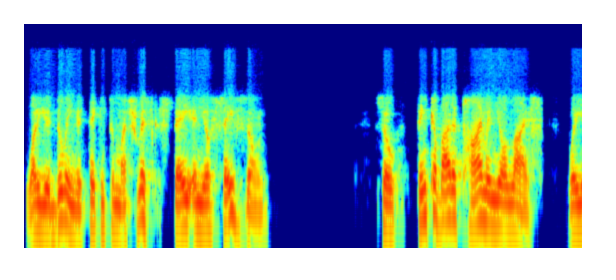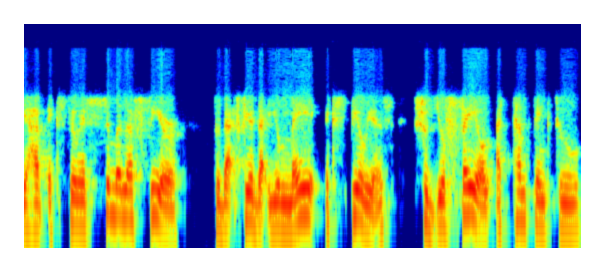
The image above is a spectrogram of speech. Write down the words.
What are you doing? You're taking too much risk. Stay in your safe zone. So think about a time in your life where you have experienced similar fear to that fear that you may experience should you fail attempting to,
